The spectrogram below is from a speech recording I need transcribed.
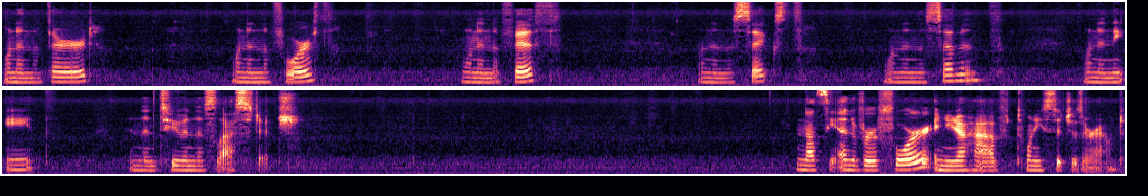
one in the third, one in the fourth, one in the fifth, one in the sixth, one in the seventh, one in the eighth, and then two in this last stitch. And that's the end of row 4, and you now have 20 stitches around.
